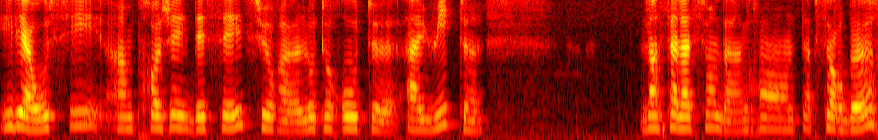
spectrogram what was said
il y a aussi un projet d'essai sur euh, l'autoroute A8, l'installation d'un grand absorbeur.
